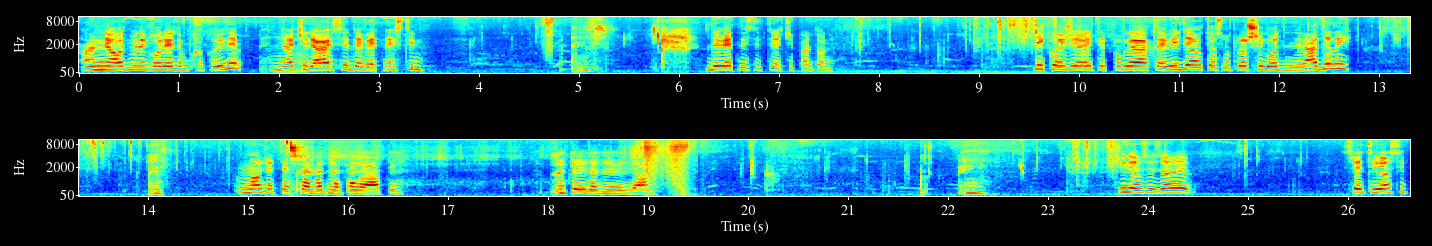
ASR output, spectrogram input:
a ne od mene redom kako ide, znači danas je 19. 19.3. pardon. Svi koji želite pogledati taj video, to smo prošle godine radili, možete slobodno pogledati. Prirodni video. Video se zove Sveti Josip,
